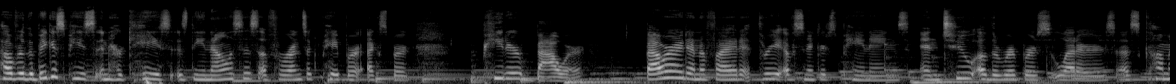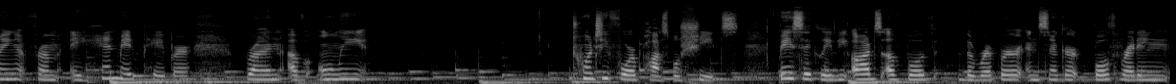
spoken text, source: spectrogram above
However, the biggest piece in her case is the analysis of forensic paper expert Peter Bower. Bower identified three of Snicker's paintings and two of the Ripper's letters as coming from a handmade paper run of only 24 possible sheets. Basically, the odds of both the Ripper and Snicker both writing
